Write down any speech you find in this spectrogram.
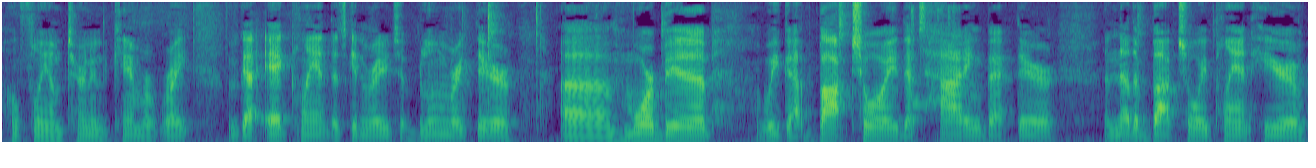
Hopefully, I'm turning the camera right. We've got eggplant that's getting ready to bloom right there. Uh, more Bibb. We've got bok choy that's hiding back there. Another bok choy plant here.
